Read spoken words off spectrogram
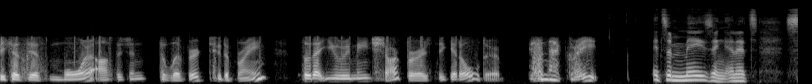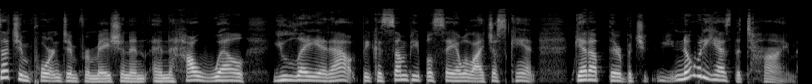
because there's more oxygen delivered to the brain so that you remain sharper as you get older. Isn't that great? It's amazing and it's such important information and, and how well you lay it out because some people say, well, I just can't get up there, but you, nobody has the time.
